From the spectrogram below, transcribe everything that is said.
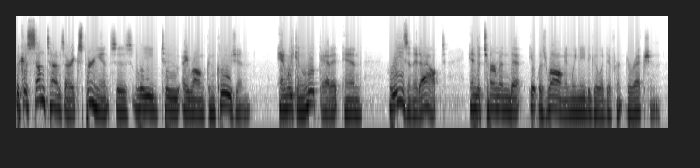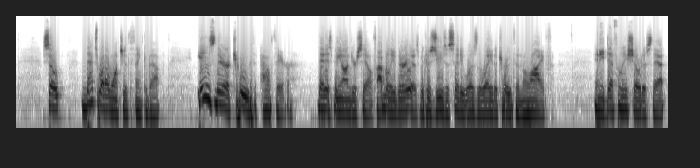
Because sometimes our experiences lead to a wrong conclusion, and we can look at it and reason it out and determine that it was wrong and we need to go a different direction. So that's what I want you to think about. Is there a truth out there that is beyond yourself? I believe there is because Jesus said he was the way, the truth, and the life. And he definitely showed us that,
